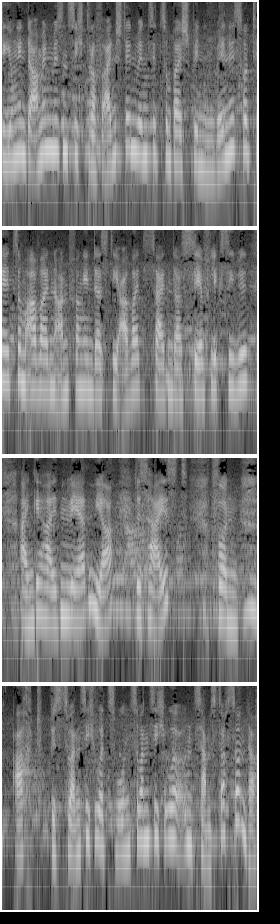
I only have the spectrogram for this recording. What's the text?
Die jungen Damen müssen sich darauf einstellen, wenn sie zum Beispiel in ein Venice-Hotel zum Arbeiten anfangen, dass die Arbeitszeiten da sehr flexibel eingehalten werden. Ja, das heißt von 8 bis 20 Uhr, 22 Uhr und Samstag, Sonntag.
